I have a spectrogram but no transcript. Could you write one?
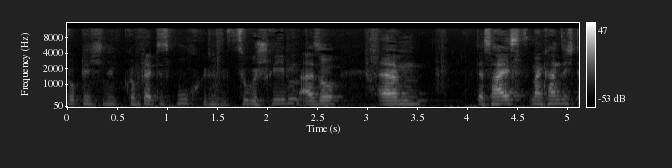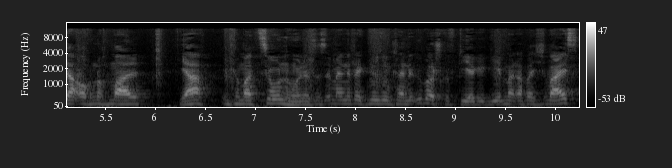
wirklich ein komplettes Buch dazu geschrieben. Also, ähm, das heißt, man kann sich da auch nochmal ja, Informationen holen. Das ist im Endeffekt nur so eine kleine Überschrift, die er gegeben hat, aber ich weiß,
